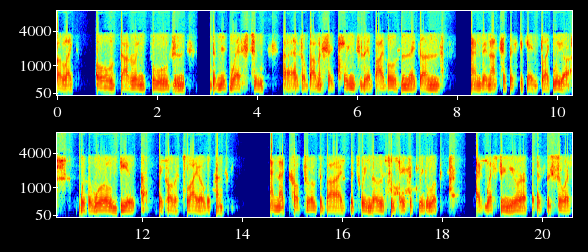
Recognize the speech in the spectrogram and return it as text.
are like old doddering fools in the Midwest who, Uh, as Obama said, cling to their Bibles and their guns, and they're not sophisticated like we are with a world view. They call it flyover country. And that cultural divide between those who basically look at Western Europe as the source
